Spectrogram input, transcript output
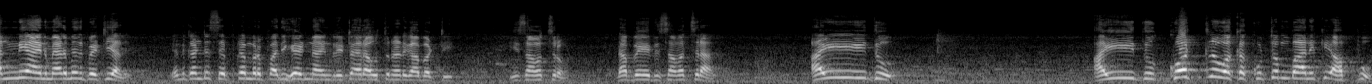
అన్నీ ఆయన మెడ మీద పెట్టేయాలి. ఎందుకంటే సెప్టెంబర్ పదిహేడున ఆయన రిటైర్ అవుతున్నాడు కాబట్టి ఈ సంవత్సరం డెబ్బై ఐదు సంవత్సరాలు. ఐదు ఐదు కోట్లు ఒక కుటుంబానికి అప్పు.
